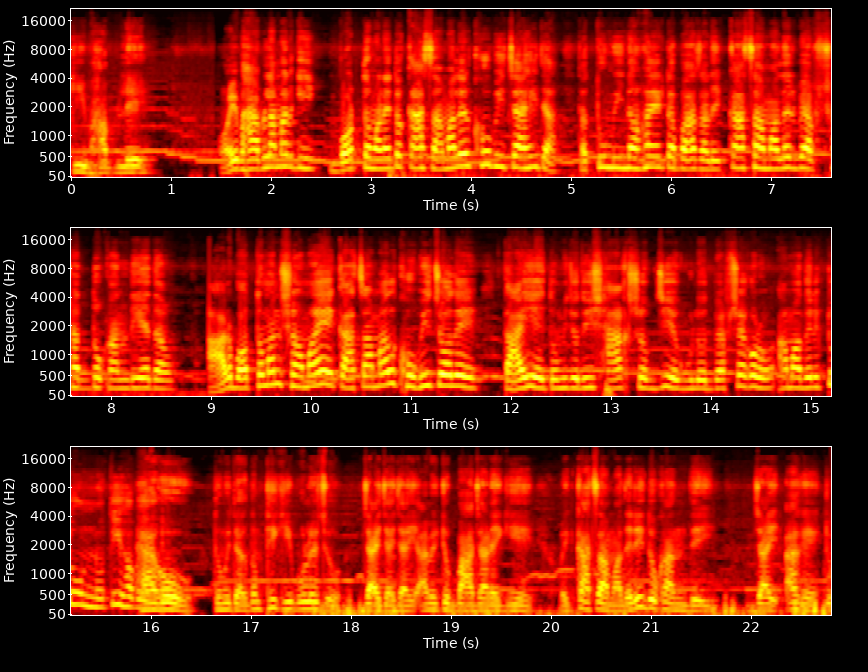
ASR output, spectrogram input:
কি ভাবলে? ওই ভাবলাম আর কি, বর্তমানে তো কাঁচামালের খুবই চাহিদা। তা তুমি না হয় একটা বাজারে কাঁচামালের ব্যবসার দোকান দিয়ে দাও। আর বর্তমান সময়ে কাঁচামাল খুবই চলে। তাই তুমি যদি শাক সবজি এগুলোর ব্যবসা করো, আমাদের একটু উন্নতি হবে। হ্যাঁ গো তুমি তো একদম ঠিকই বলেছ। যাই যাই যাই, আমি একটু বাজারে গিয়ে ওই কাঁচা আমাদেরই দোকান দেই। যাই, আগে একটু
